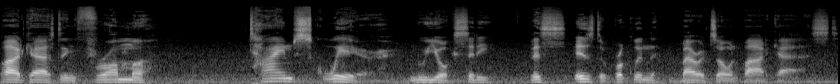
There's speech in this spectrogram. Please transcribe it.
Podcasting from Times Square, New York City. This is the Brooklyn Baritone Podcast.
